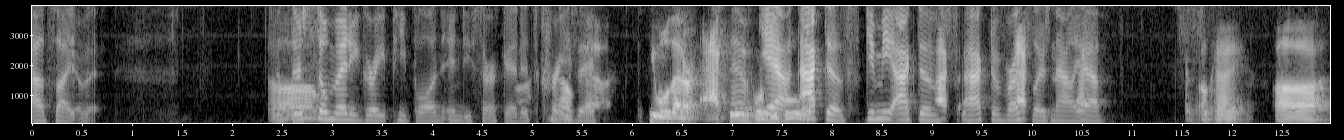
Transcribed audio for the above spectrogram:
outside of it. Because there's so Um, many great people on the indie circuit. It's crazy. uh, people that are active or yeah, active. Give me active, active, Active. wrestlers now. Yeah. Okay. Uh,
